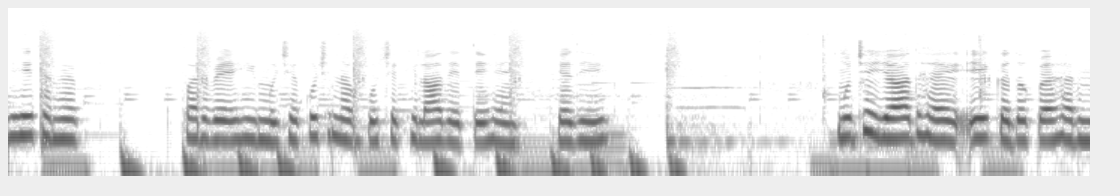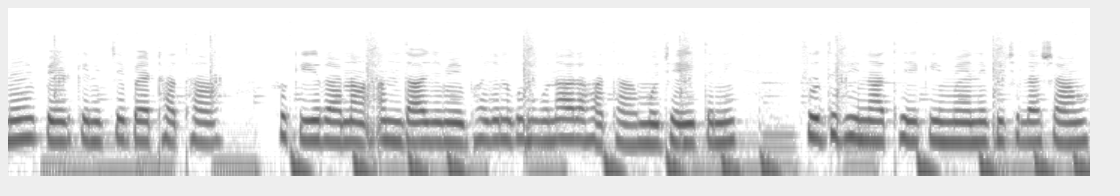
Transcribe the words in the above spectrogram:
यही समय पर वे ही मुझे कुछ न कुछ खिला देते हैं। यदि मुझे याद है, एक दोपहर में पेड़ के नीचे बैठा था। फकीराना अंदाज में भजन गुनगुना रहा था। मुझे इतनी शुद्ध भी ना थे कि मैंने पिछला शाम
